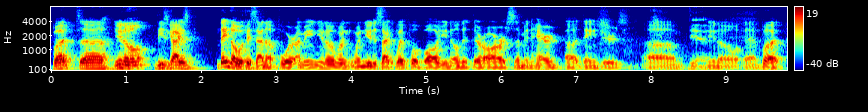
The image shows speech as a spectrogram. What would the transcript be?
but uh, you know these guys they know what they sign up for. I mean, you know when when you decide to play football, you know that there are some inherent uh, dangers. Um, Yeah. You know, and, but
